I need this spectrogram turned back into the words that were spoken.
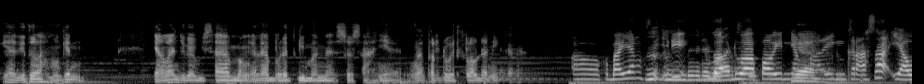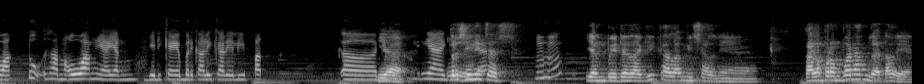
ya gitulah mungkin yang lain juga bisa mengelaborate gimana susahnya ngatur duit kalau udah nikah Oh, kebayang sih. Mm-mm, Jadi beda dua dua poin yang Iya. paling kerasa ya waktu sama uang ya yang jadi kayak berkali-kali lipat eh Iya. dibikinnya gitu terus ini ya. Ces Mhm. yang beda lagi kalau misalnya kalau perempuan aku nggak tahu ya.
